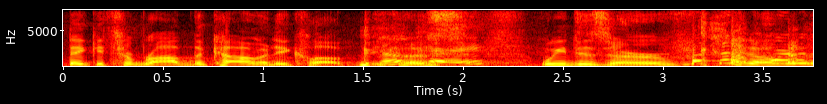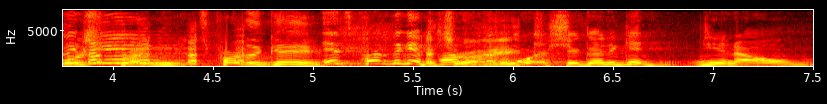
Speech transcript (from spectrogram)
they get to rob the comedy club because Okay. we deserve, you know, part of the we're game. spreading. It's part of the game. It's part of the game. That's part of right. the course. You're going to get, you know,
